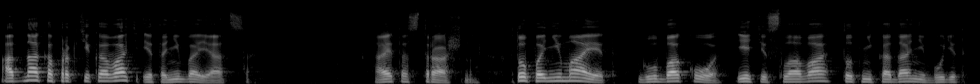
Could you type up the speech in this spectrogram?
Однако практиковать это не бояться. А это страшно. Кто понимает глубоко эти слова, тот никогда не будет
